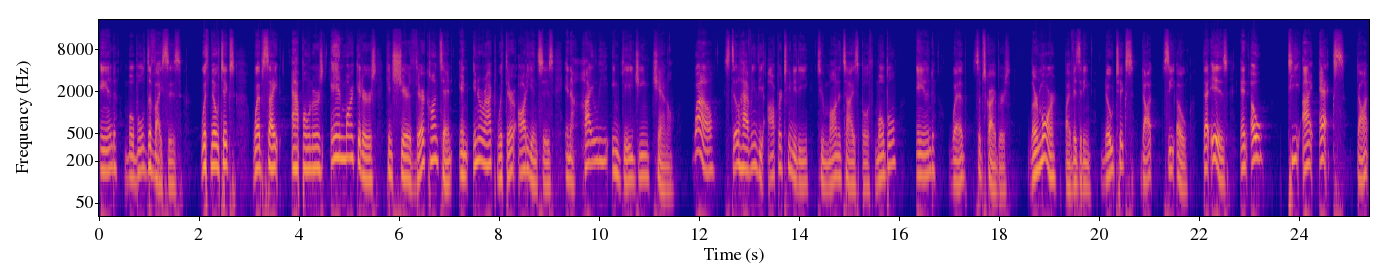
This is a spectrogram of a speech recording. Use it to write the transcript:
and mobile devices. With Notix, website, app owners, and marketers can share their content and interact with their audiences in a highly engaging channel while still having the opportunity to monetize both mobile and web subscribers. Learn more by visiting notix.co. That is N O T I X dot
